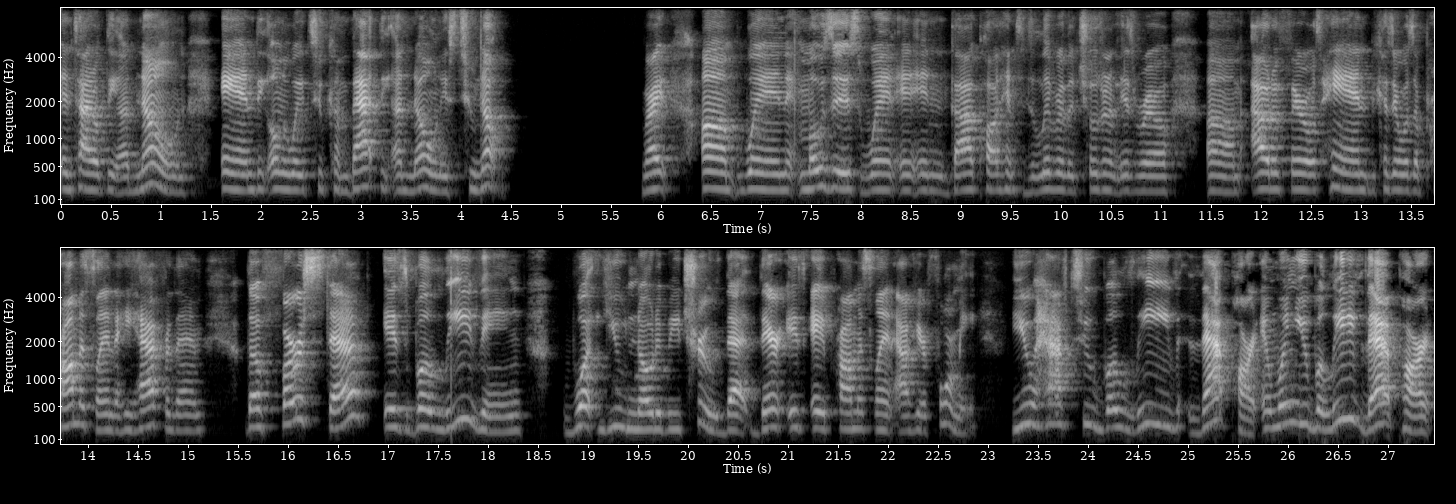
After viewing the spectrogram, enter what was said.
entitled The Unknown, and the only way to combat the unknown is to know right? Um, when Moses went and, and, God called him to deliver the children of Israel um, out of Pharaoh's hand because there was a promised land that he had for them. The first step is believing what you know to be true that there is a promised land out here for me. You have to believe that part. And when you believe that part,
